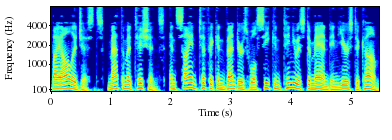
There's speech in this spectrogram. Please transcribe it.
biologists, mathematicians, and scientific inventors will see continuous demand in years to come.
